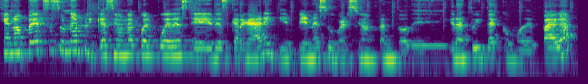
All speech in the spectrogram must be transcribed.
Genopets es una aplicación la cual puedes eh, descargar y tiene su versión tanto de gratuita como de paga.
